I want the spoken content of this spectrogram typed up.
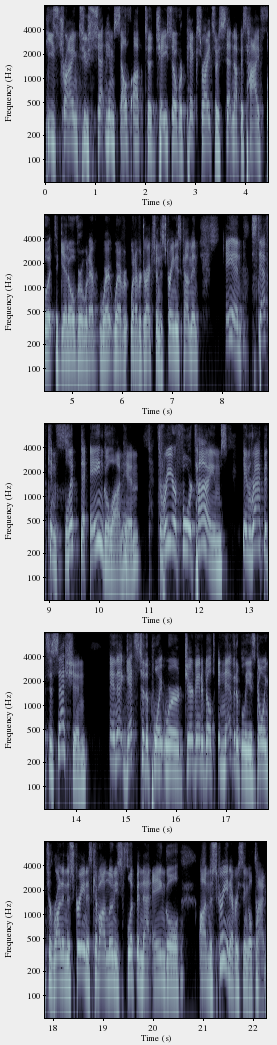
He's trying to set himself up to chase over picks, right? So he's setting up his high foot to get over whatever wherever whatever direction the screen is coming. And Steph can flip the angle on him three or four times in rapid succession and that gets to the point where Jarred Vanderbilt inevitably is going to run in the screen as Kevon Looney's flipping that angle on the screen every single time.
